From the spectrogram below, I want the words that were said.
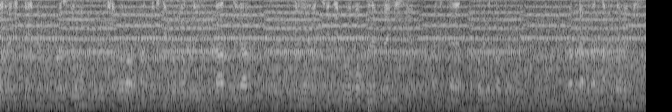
jeżeli ktoś by po prostu potrzebował faktycznie pomocy raz, raz w tym momencie nie było w ogóle w remizie ani karetki pogotowe. Dobra, wracamy do remizy.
